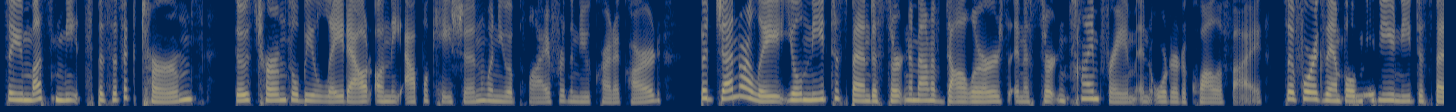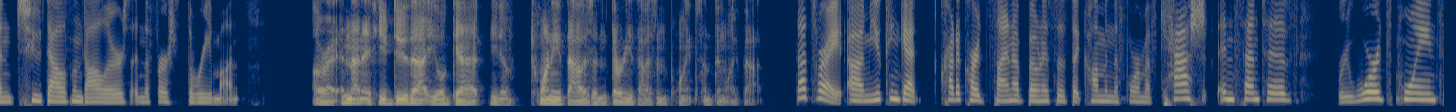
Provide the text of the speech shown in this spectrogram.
So you must meet specific terms. Those terms will be laid out on the application when you apply for the new credit card. But generally, you'll need to spend a certain amount of dollars in a certain time frame in order to qualify. So for example, maybe you need to spend $2,000 in the first 3 months. All right. And then if you do that, you'll get, you know, 20,000, 30,000 points, something like that. That's right. Um, you can get credit card sign up bonuses that come in the form of cash incentives rewards points,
